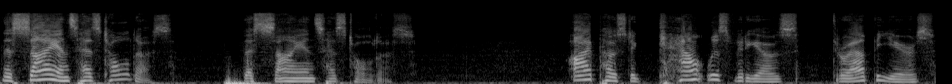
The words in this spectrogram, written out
The science has told us. The science has told us. I posted countless videos throughout the years.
